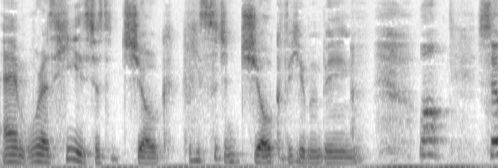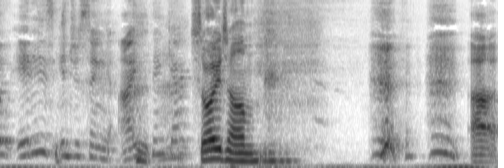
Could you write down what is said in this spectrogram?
Um, whereas he's just a joke. He's such a joke of a human being. Well, so it is interesting. I think actually. Sorry, Tom. uh,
